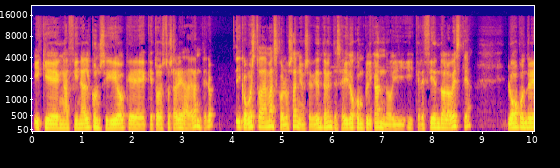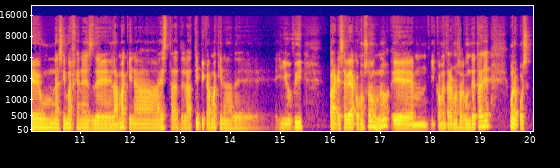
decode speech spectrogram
y quien al final consiguió que, todo esto saliera adelante, ¿no? Y como esto además con los años evidentemente se ha ido complicando y, creciendo a la bestia, luego pondré unas imágenes de la máquina esta, de la típica máquina de EUV para que se vea cómo son, ¿no? Em, y comentaremos algún detalle. Bueno, pues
